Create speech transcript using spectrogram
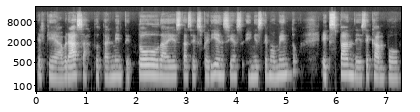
el que abraza totalmente todas estas experiencias en este momento, expande ese campo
